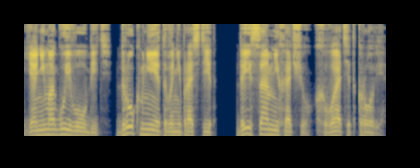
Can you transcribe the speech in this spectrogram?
Я не могу его убить, друг мне этого не простит, да и сам не хочу, хватит крови.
